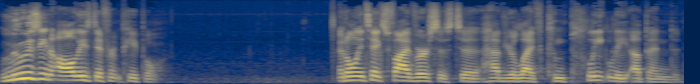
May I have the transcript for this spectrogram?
losing all these different people. It only takes five verses to have your life completely upended.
